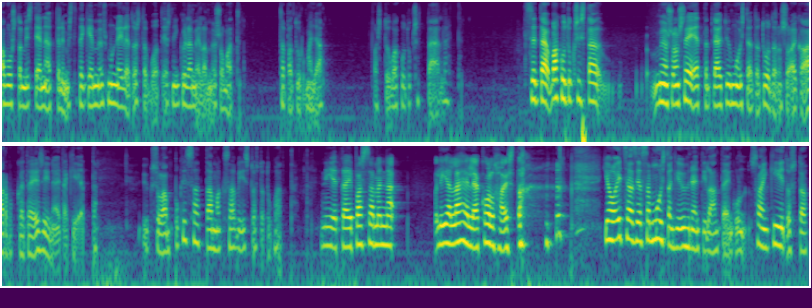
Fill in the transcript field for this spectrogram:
avustamista ja näyttelemistä tekee myös mun 14-vuotias, niin kyllä meillä on myös omat tapaturma- ja vastuuvakuutukset päällä. Sitä vakuutuksista myös on se, että täytyy muistaa, että tuotannossa on aika arvokkaita esineitäkin, että yksi lamppukin saattaa maksaa 15 000. Niin, että ei passaa mennä liian lähelle ja kolhaista. Joo, itse asiassa muistankin yhden tilanteen, kun sain kiitosta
